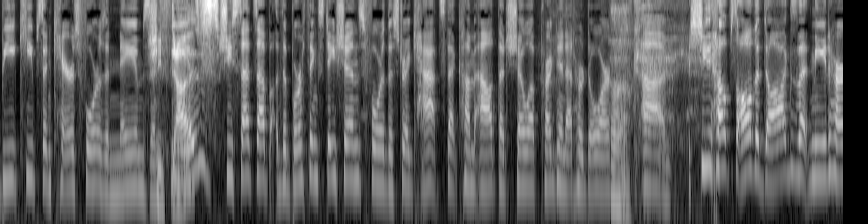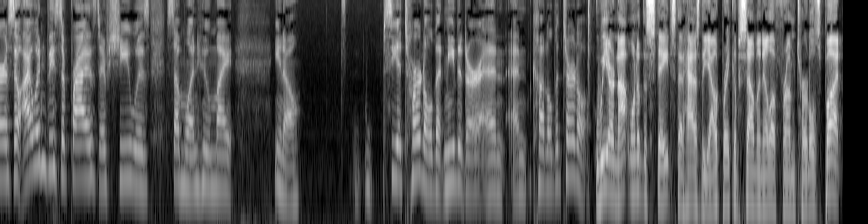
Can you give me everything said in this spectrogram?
bee keeps and cares for and names and She feeds. does? She sets up the birthing stations for the stray cats that come out that show up pregnant at her door. Um, she helps all the dogs that need her. So I wouldn't be surprised if she was someone who might, you know, see a turtle that needed her and and cuddle the turtle. We are not one of the states that has the outbreak of salmonella from turtles, but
